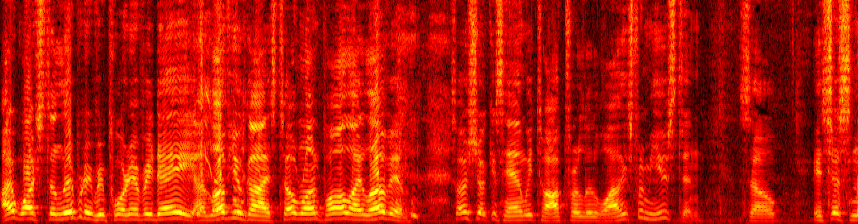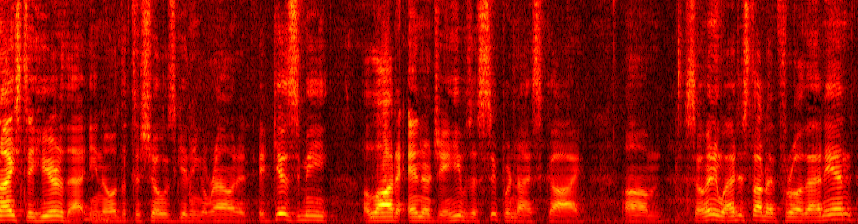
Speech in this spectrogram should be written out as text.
I watch the Liberty Report every day. I love you guys. Tell Ron Paul I love him. So I shook his hand. We talked for a little while. He's from Houston. So it's just nice to hear that, you know, that the show is getting around. It, it gives me a lot of energy. He was a super nice guy. Um, so anyway, I just thought I'd throw that in.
